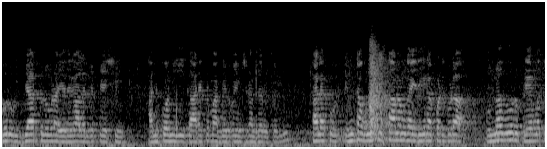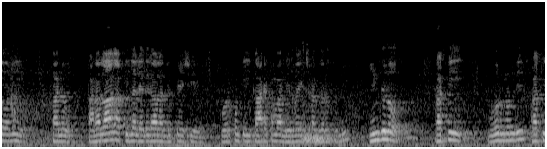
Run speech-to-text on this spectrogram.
ఊరు విద్యార్థులు కూడా ఎదగాలని చెప్పేసి అనుకొని ఈ కార్యక్రమాన్ని నిర్వహించడం జరుగుతుంది. తనకు ఎంత ఉన్నత స్థానంగా ఎదిగినప్పటికీ కూడా ఉన్న ఊరు ప్రేమతోని తను తనలాగా పిల్లలు ఎదగాలని చెప్పేసి కోరుకుంటూ ఈ కార్యక్రమాన్ని నిర్వహించడం జరుగుతుంది. ఇందులో ప్రతి ఊరు నుండి ప్రతి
